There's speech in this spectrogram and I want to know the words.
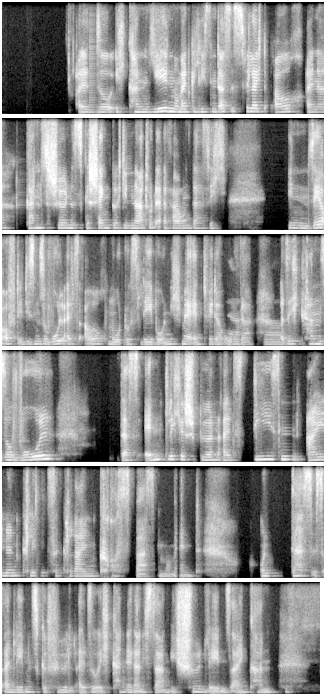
Also ich kann jeden Moment genießen. Das ist vielleicht auch ein ganz schönes Geschenk durch die Nahtoderfahrung, dass ich in, sehr oft in diesem sowohl als auch Modus lebe und nicht mehr entweder oder. Ja. Also ich kann sowohl das Endliche spüren als diesen einen klitzekleinen, kostbarsten Moment. Und das ist ein Lebensgefühl. Also ich kann dir gar nicht sagen, wie schön Leben sein kann,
